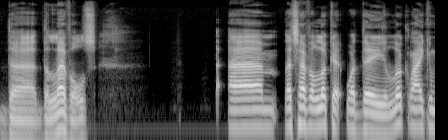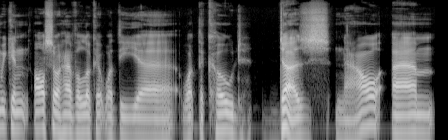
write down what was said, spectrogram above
the the levels um, let's have a look at what they look like, and we can also have a look at what the uh, what the code does now. Um,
